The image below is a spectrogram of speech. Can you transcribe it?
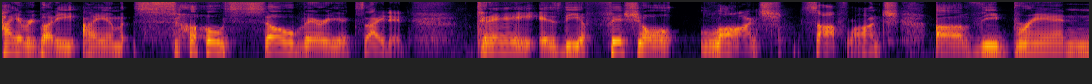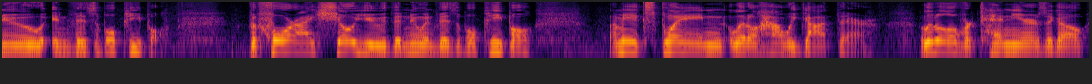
Hi, everybody. I am so, so very excited. Today is the official launch, soft launch, of the brand new Invisible People. Before I show you the new Invisible People, let me explain a little how we got there. A little over 10 years ago,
